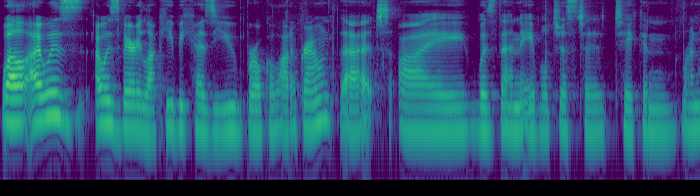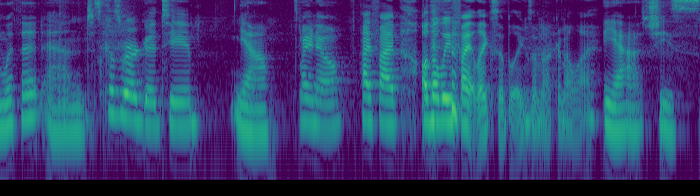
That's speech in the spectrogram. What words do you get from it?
Well, I was I was very lucky because you broke a lot of ground that I was then able just to take and run with it and It's because we're a good team. yeah. I know. High five. Although we fight like siblings, I'm not gonna lie. Yeah, she's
